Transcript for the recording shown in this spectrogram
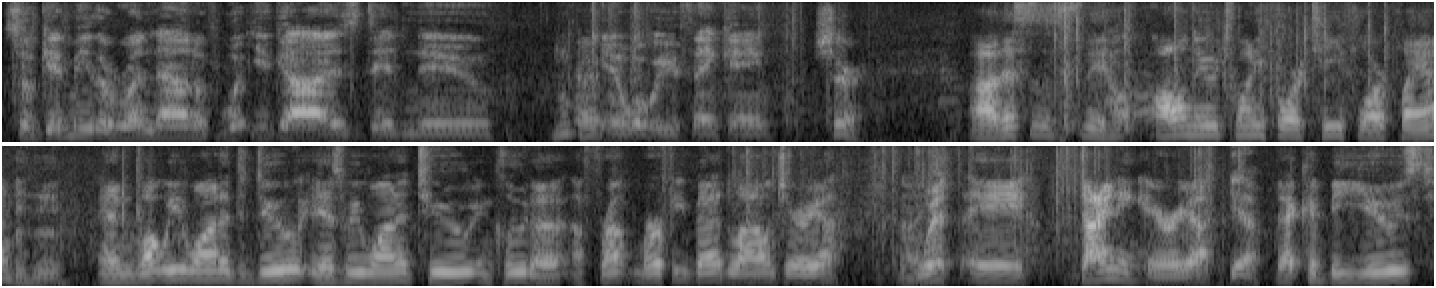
so give me the rundown of what you guys did new Okay. you know what were you thinking Sure. Uh, this is the all new 24T floor plan. Mhm. And what we wanted to do is we wanted to include a, a front Murphy bed lounge area Nice. with a dining area yeah that could be used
